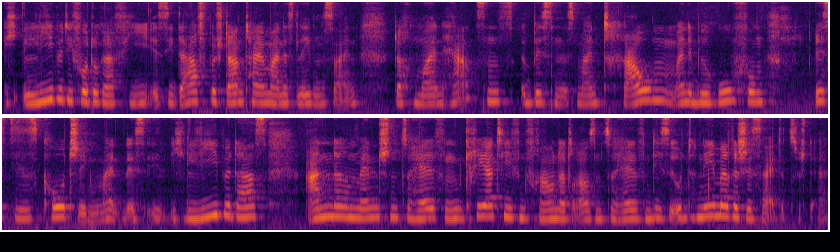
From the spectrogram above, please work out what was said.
ich liebe die Fotografie, sie darf Bestandteil meines Lebens sein. Doch mein Herzensbusiness, mein Traum, meine Berufung ist dieses Coaching. Ich liebe das, anderen Menschen zu helfen, kreativen Frauen da draußen zu helfen, diese unternehmerische Seite zu stärken,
